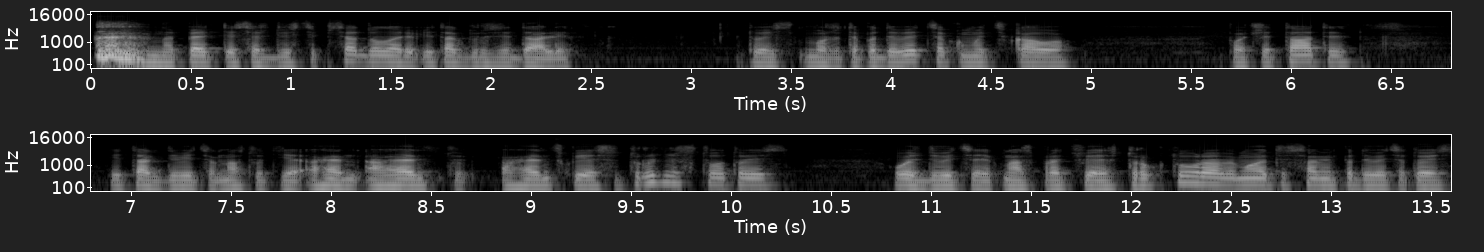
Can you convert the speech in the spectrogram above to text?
на 5000 250 доларів і так, друзі, далі. Тобто, можете подивитися, кому цікаво, почитати. І так, дивіться, у нас тут є аген, агентство, агентське сотрудничество. Тобто, ось дивіться, як у нас працює структура, ви можете самі подивитися. Тобто,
